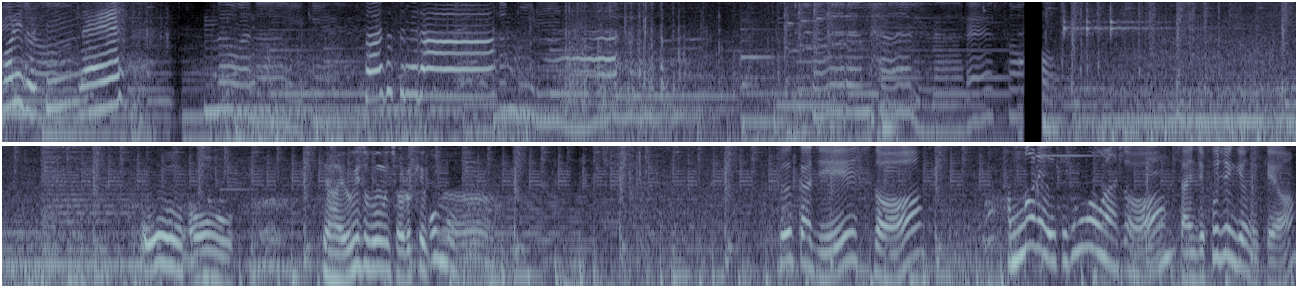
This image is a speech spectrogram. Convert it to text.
머리 조심. 네. 수고하셨습니다. 오. 야 여기서 보면 저렇게 구나. 끝까지 수도, 단번에 이렇게 성공을. 하셨네. 자, 이제 후진경 넣을게요.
